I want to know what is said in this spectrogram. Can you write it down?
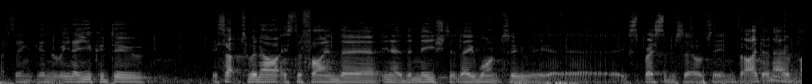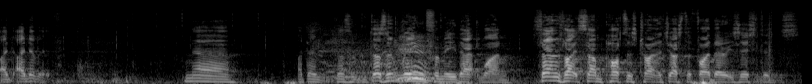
I think, and you know, you could do. It's up to an artist to find their, you know, the niche that they want to uh, express themselves in. But I don't know. I, I don't. No, I don't. Doesn't doesn't ring for me that one. Sounds like some potters trying to justify their existence.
